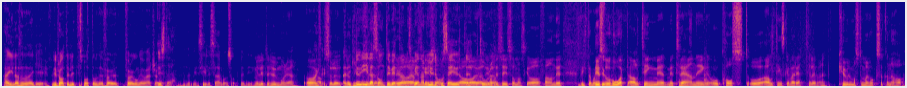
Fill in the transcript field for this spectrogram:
Jag gillar sådana där grejer. Vi pratade lite smått om det för, förra gången jag var här tror jag. Just det. Mm, Med silly Sam och sånt. Men det, Med lite humor ja. ja, exakt. Absolut. Ja, Du gillar sånt det vet jag. jag Spelarna bjuder sånt. på sig ute ja, på ja, det är touren. precis som man ska vara. Fan, det, det är så hårt allting med, med träning och kost och allting ska vara rätt hela tiden. Kul måste man ju också kunna ha.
